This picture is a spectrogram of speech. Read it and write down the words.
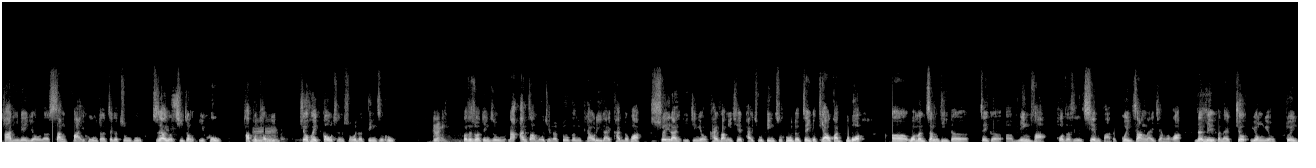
它里面有了上百户的这个住户，只要有其中一户他不同意，就会构成所谓的钉子户。对。或者说钉子户，那按照目前的都更条例来看的话，虽然已经有开放一些排除钉子户的这个条款，不过，呃，我们整体的这个呃民法或者是宪法的规章来讲的话，人民本来就拥有对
